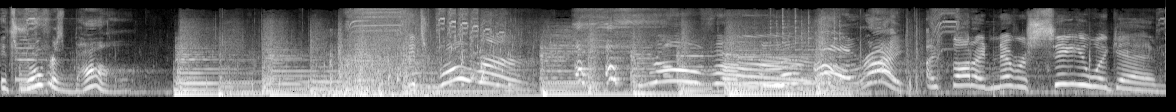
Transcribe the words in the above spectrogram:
It's Rover's ball. It's Rover! Oh Rover! All right! I thought I'd never see you again.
